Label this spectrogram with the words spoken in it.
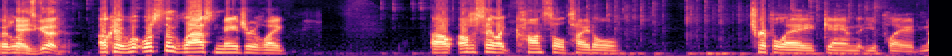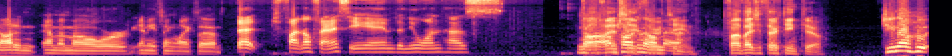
but yeah, like he's good. okay, what, what's the last major like? I'll I'll just say like console title, AAA game that you played, not an MMO or anything like that. That Final Fantasy game, the new one has. No, Final I'm Fantasy talking about 13. Matt. Final Fantasy 13 too. Do you know who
